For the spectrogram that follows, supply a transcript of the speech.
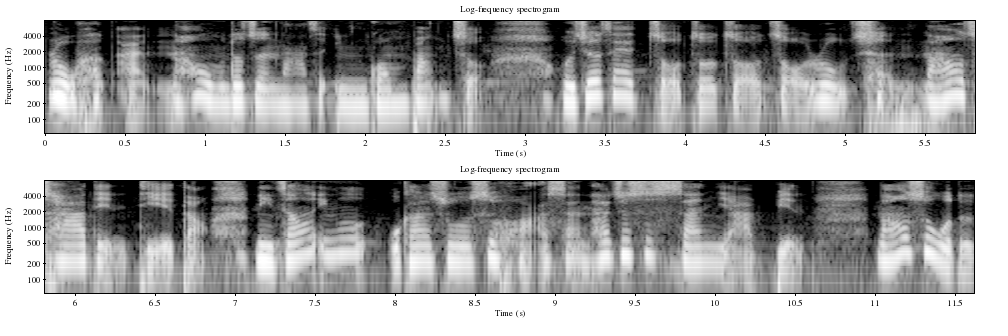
路很暗，然后我们都只能拿着荧光棒走。我就在走走走走路程，然后差点跌倒。你知道，因为我刚才说的是华山，它就是山崖边，然后是我的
